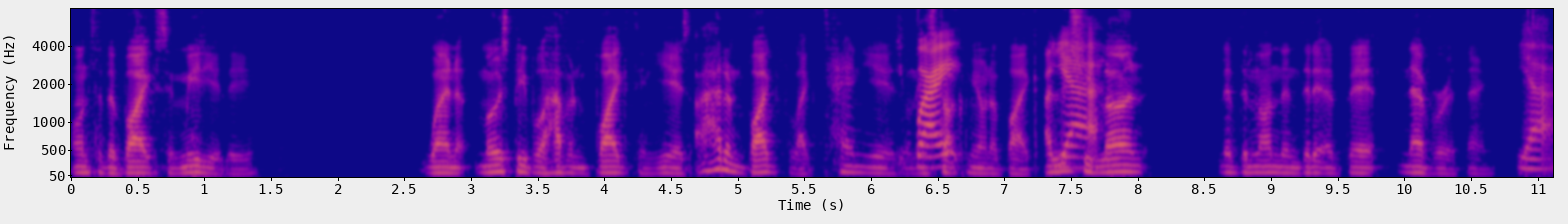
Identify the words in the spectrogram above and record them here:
onto the bikes immediately. When most people haven't biked in years, I hadn't biked for like ten years when Right. they stuck me on a bike. I literally Yeah. learned, lived in London, did it a bit, never a thing. Yeah.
